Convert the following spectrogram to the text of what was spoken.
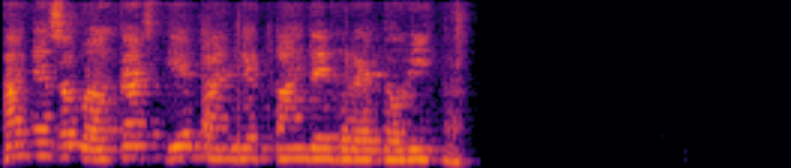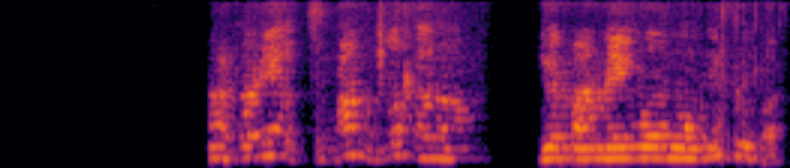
hanya sebatas dia pandai-pandai beretorika. Akhirnya, subhanallah, karena dia pandai ngomong itu, Pak.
